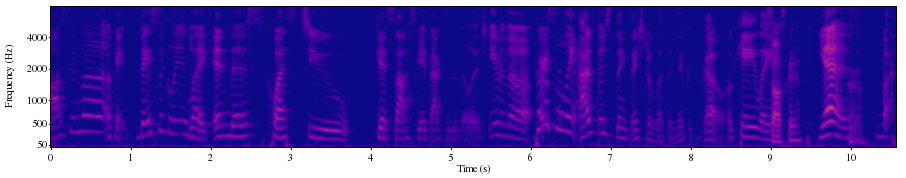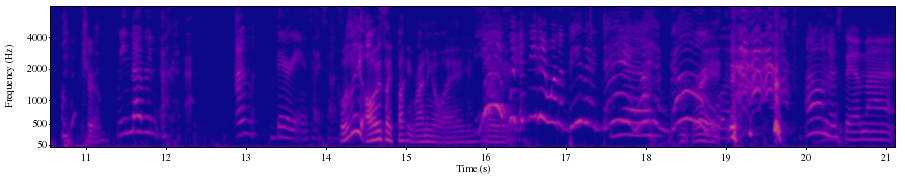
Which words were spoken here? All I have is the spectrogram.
Asuma, okay, basically like in this quest to get Sasuke back to the village. Even though personally, I just think they should have let the nigga go. Okay, like Sasuke? yes, Uh-huh. True. we never. I'm very anti Sasuke. Wasn't he always like fucking running away? Yes, like if he didn't want to be there, dang, Yeah. let him go. right. I don't understand that.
